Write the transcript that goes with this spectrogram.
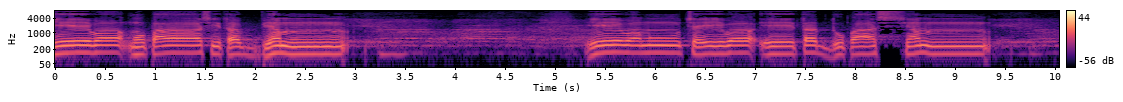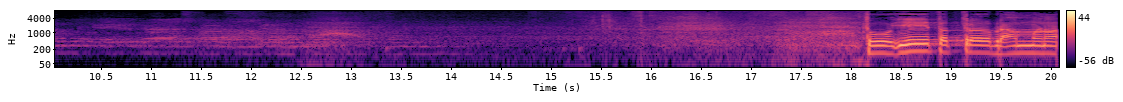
एवमुपासितव्यम्। एवमुचैव एतदुपास्यम्। तो ये तत्र ब्राह्मणा,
